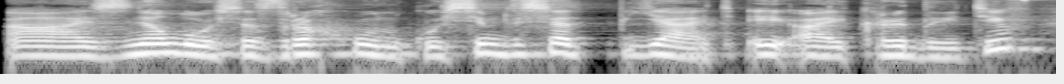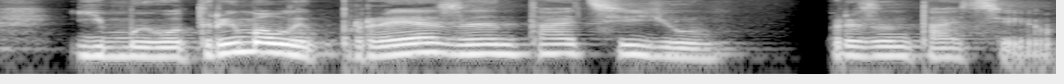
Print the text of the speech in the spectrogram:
а, знялося з рахунку 75 AI кредитів, і ми отримали презентацію. Презентацію.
